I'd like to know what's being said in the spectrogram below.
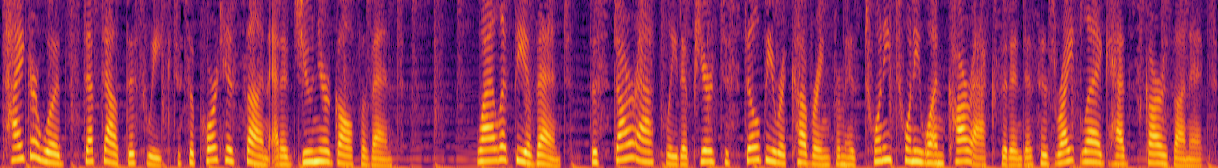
Tiger Woods stepped out this week to support his son at a junior golf event. While at the event, the star athlete appeared to still be recovering from his 2021 car accident as his right leg had scars on it.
